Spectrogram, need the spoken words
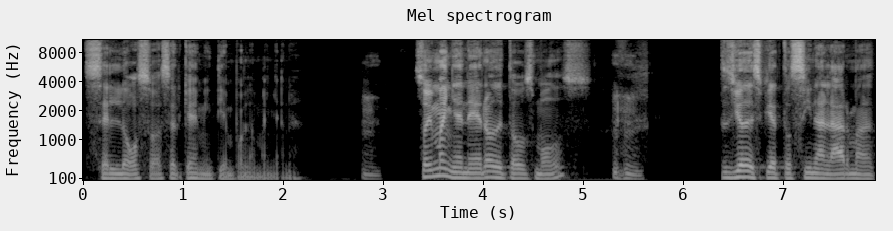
celoso acerca de mi tiempo en la mañana. Mm. Soy mañanero de todos modos. Entonces yo despierto sin alarma,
